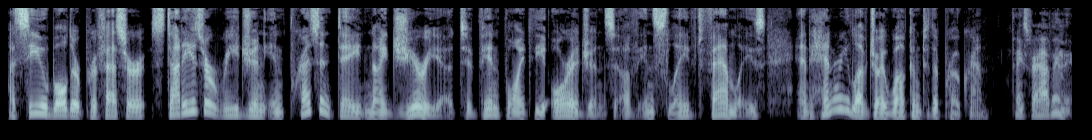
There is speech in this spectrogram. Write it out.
A CU Boulder professor studies a region in present day Nigeria to pinpoint the origins of enslaved families. And Henry Lovejoy, welcome to the program. Thanks for having me.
